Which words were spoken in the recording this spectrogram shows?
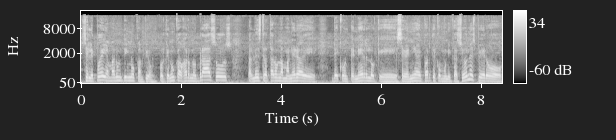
se le puede llamar un digno campeón, porque nunca bajaron los brazos, tal vez trataron la manera de, contener lo que se venía de parte de comunicaciones, pero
